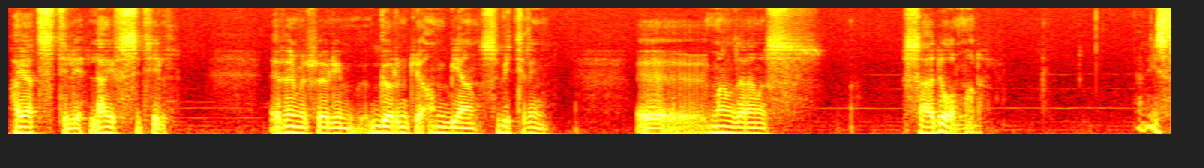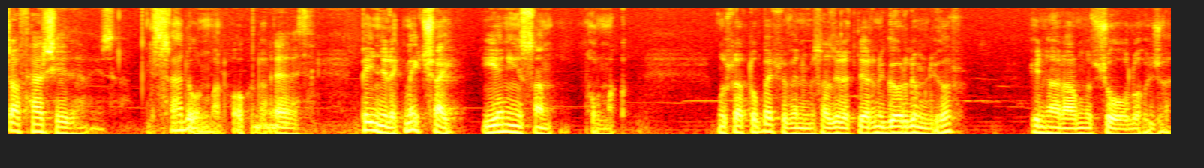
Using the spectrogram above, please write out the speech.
hayat stili, life stil, efendim söyleyeyim görüntü, ambiyans, vitrin, e, manzaramız sade olmalı. Yani israf her şeyde. israf. Sade olmalı o kadar. Evet. Peynir, ekmek, çay, yiyen insan olmak. Musa Topbaş Efendimiz Hazretlerini gördüm diyor. İlhar Armutçuoğlu Hoca.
